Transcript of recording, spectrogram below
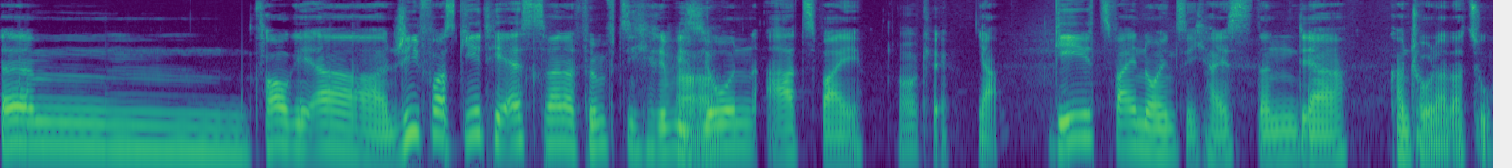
ähm, VGA. GeForce GTS 250 Revision A2. Okay. G290 heißt dann der Controller dazu.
